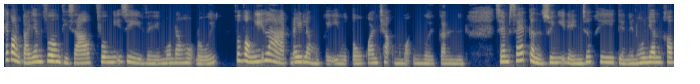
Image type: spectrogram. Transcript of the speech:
Thế còn cá nhân phương thì sao? Phương nghĩ gì về môn đăng hộ đối? Phương có nghĩ là đây là một cái yếu tố quan trọng mà mọi người cần xem xét cần suy nghĩ đến trước khi tiến đến hôn nhân không?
